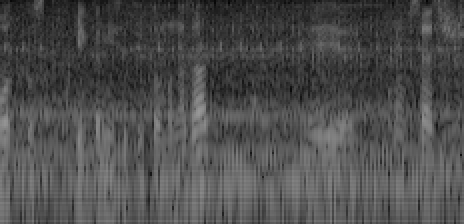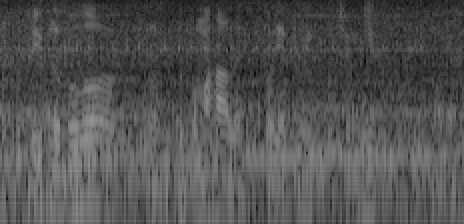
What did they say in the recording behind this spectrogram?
отпуск кілька місяців тому назад, і ну, все, що потрібно було, ну, допомагали хто як міг, хто чим міг. Ну, тобто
